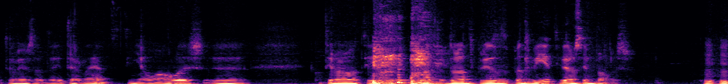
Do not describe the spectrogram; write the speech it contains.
através da, da, internet, tinham aulas, uh, continuaram a ter, durante, durante, o período de pandemia, tiveram sempre aulas. Uhum.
